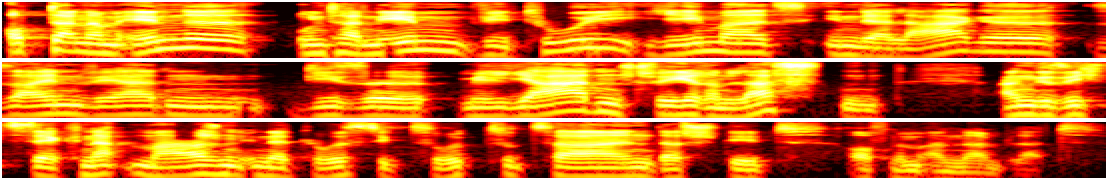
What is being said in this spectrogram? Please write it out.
Ob dann am Ende Unternehmen wie TUI jemals in der Lage sein werden, diese milliardenschweren Lasten angesichts der knappen Margen in der Touristik zurückzuzahlen, das steht auf einem anderen Blatt.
